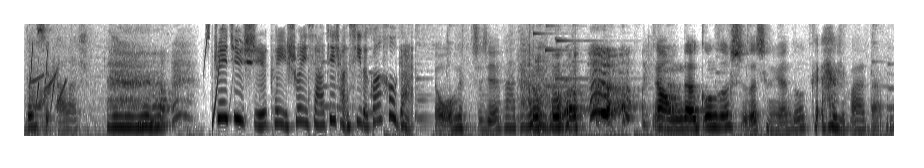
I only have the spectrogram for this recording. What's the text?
对不起，敖老师。追剧时可以说一下这场戏的观后感。我会直接发弹幕，让我们的工作室的成员都开始发弹幕。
